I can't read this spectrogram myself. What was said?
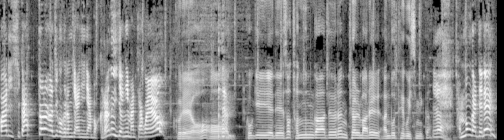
파리시가 쫄아가지고 그런 게 아니냐 뭐 그런 의견이 많다고요 그래요. 어, 거기에 대해서 전문가들은 별 말을 안 보태고 있습니까? 예 전문가들은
